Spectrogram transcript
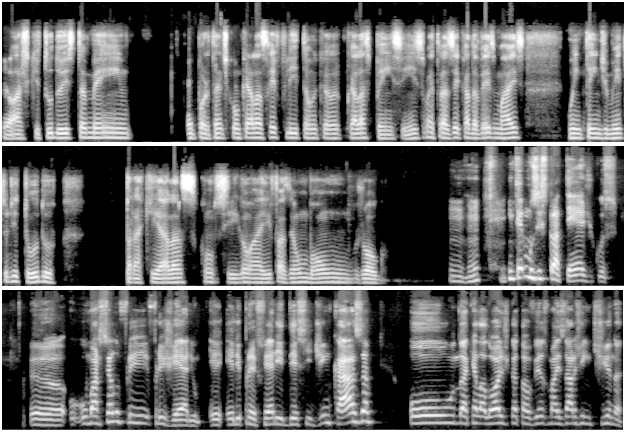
Eu acho que tudo isso também é importante com que elas reflitam e que, que elas pensem. Isso vai trazer cada vez mais o entendimento de tudo para que elas consigam aí fazer um bom jogo. Uhum. Em termos estratégicos, Uh, o Marcelo Frigério, ele prefere decidir em casa ou naquela lógica talvez mais argentina,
